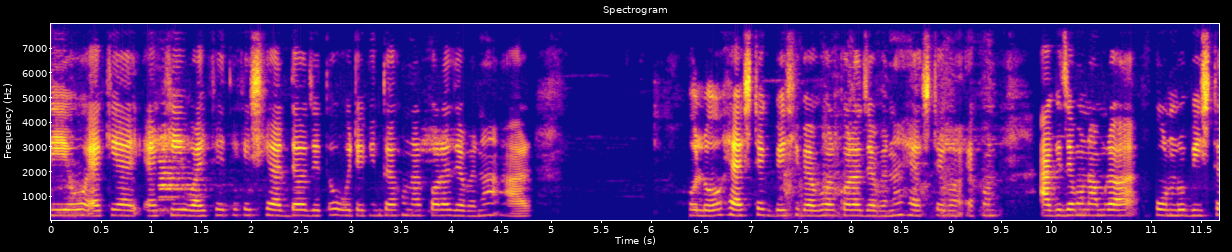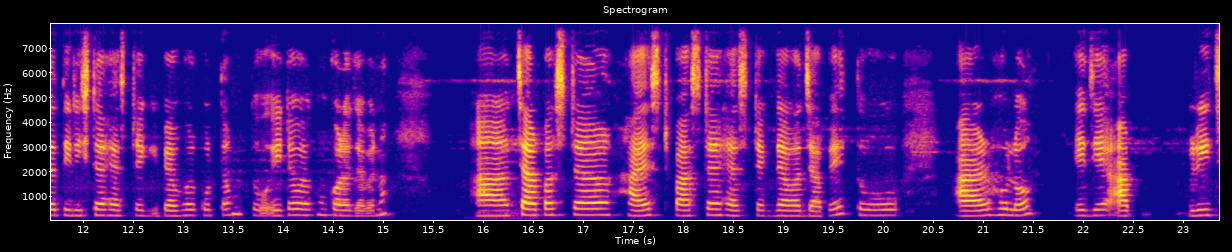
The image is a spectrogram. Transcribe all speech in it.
দিয়েও একই একই ওয়াইফাই থেকে শেয়ার দেওয়া যেত, ওইটা কিন্তু এখন আর করা যাবে না। আর হলো হ্যাশট্যাগ বেশি ব্যবহার করা যাবে না। হ্যাশট্যাগ এখন আগে যেমন আমরা পনেরো, বিশটা, তিরিশটা হ্যাশট্যাগ ব্যবহার করতাম, তো এটাও এখন করা যাবে না। চার, পাঁচটা হায়েস্ট পাঁচটা হ্যাশট্যাগ দেওয়া যাবে। তো আর হলো এই যে আপ রিচ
